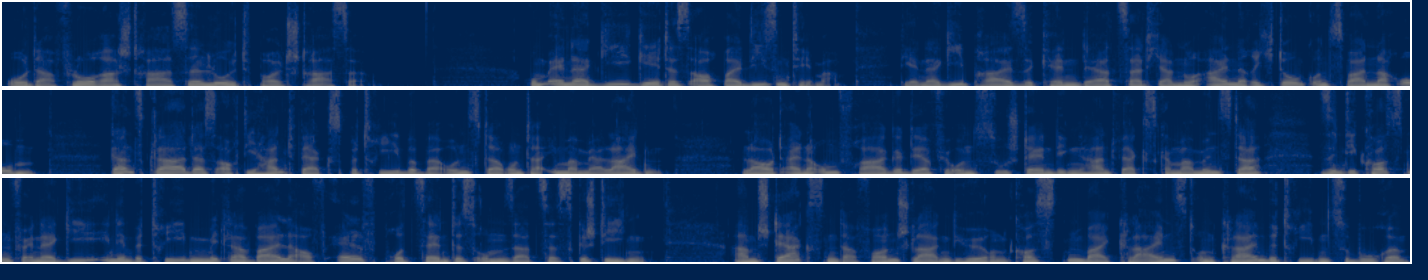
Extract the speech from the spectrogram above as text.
oder Florastraße, Luitpoldstraße. Um Energie geht es auch bei diesem Thema. Die Energiepreise kennen derzeit ja nur eine Richtung und zwar nach oben. Ganz klar, dass auch die Handwerksbetriebe bei uns darunter immer mehr leiden. Laut einer Umfrage der für uns zuständigen Handwerkskammer Münster sind die Kosten für Energie in den Betrieben mittlerweile auf 11 Prozent des Umsatzes gestiegen. Am stärksten davon schlagen die höheren Kosten bei Kleinst- und Kleinbetrieben zu Buche.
